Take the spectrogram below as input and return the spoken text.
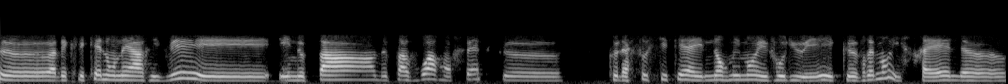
euh, avec lesquelles on est arrivé et, et, ne, pas, ne pas voir, en fait, que, que la société a énormément évolué et que vraiment Israël euh,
